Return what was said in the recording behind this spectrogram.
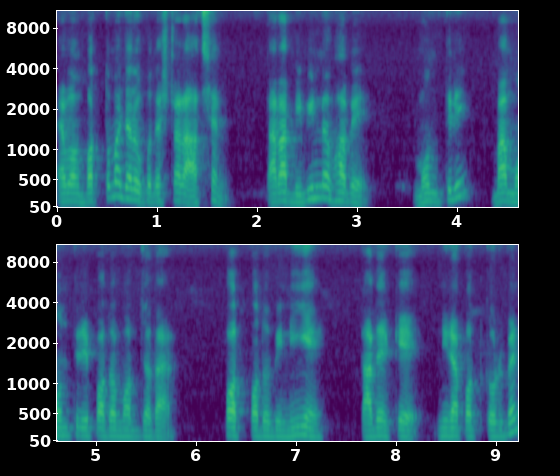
এবং বর্তমান যারা উপদেষ্টারা আছেন, তারা বিভিন্নভাবে মন্ত্রী বা মন্ত্রীর পদমর্যাদার পদ পদবি নিয়ে তাদেরকে নিরাপদ করবেন।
